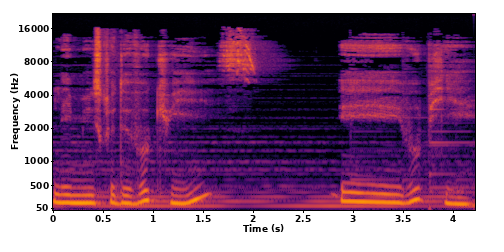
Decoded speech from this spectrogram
les muscles de vos cuisses et vos pieds.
